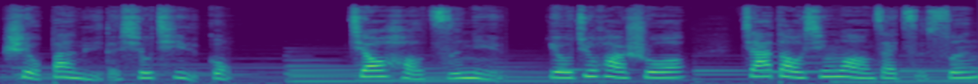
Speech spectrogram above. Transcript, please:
是有伴侣的休戚与共，教好子女。有句话说：“家道兴旺在子孙，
